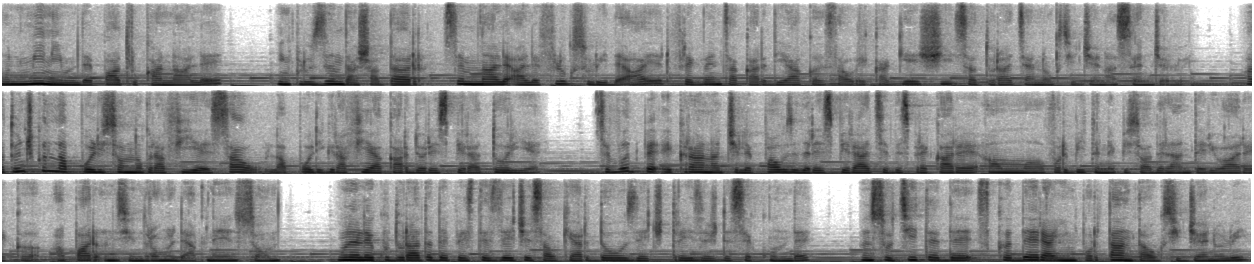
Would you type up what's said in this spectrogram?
un minim de patru canale incluzând așadar semnale ale fluxului de aer, frecvența cardiacă sau EKG și saturația în oxigen a sângelui. Atunci când la polisomnografie sau la poligrafia cardiorespiratorie se văd pe ecran acele pauze de respirație despre care am vorbit în episoadele anterioare că apar în sindromul de apnee în somn, unele cu durată de peste 10 sau chiar 20-30 de secunde, însoțite de scăderea importantă a oxigenului,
